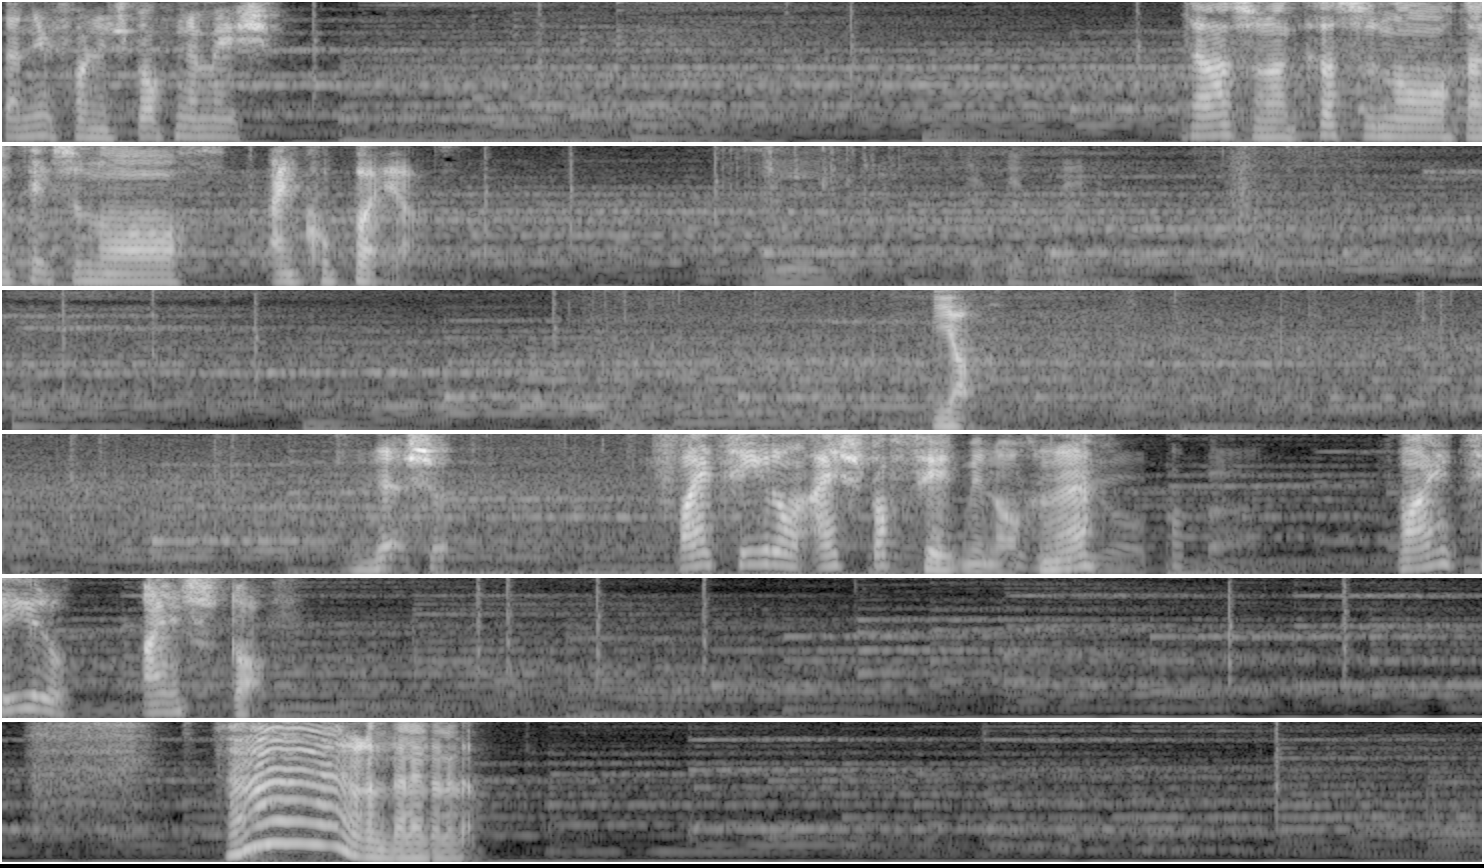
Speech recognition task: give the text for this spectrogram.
Dann nehme ich von den Stoffen nämlich das und dann kriegst du noch, dann kriegst du noch ein Kupfererz. Ja. Sehr schön. Zwei Ziele und ein Stoff fehlt mir noch, ne? Zwei Ziele, ein Stoff.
